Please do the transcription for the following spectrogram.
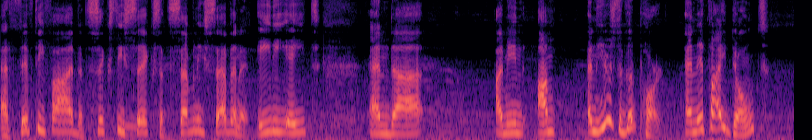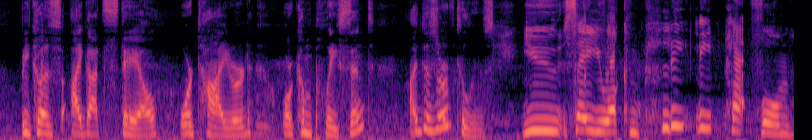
at 55, at 66, at 77, at 88. And uh, I mean, I'm, and here's the good part. And if I don't, because I got stale or tired or complacent, I deserve to lose. You say you are completely platform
